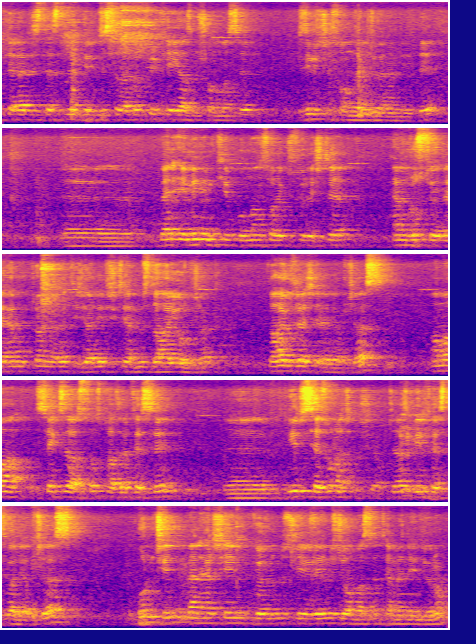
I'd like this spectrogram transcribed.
ülkeler listesinde birinci sırada Türkiye yazmış olması bizim için son derece önemliydi. Ee, ben eminim ki bundan sonraki süreçte hem Rusya ile hem Ukrayna ile ticari ilişkilerimiz daha iyi olacak. Daha güzel şeyler yapacağız. Ama 8 Ağustos pazartesi e, bir sezon açılışı yapacağız, bir festival yapacağız. Bunun için ben her şeyin gönlümüzce, yüreğimizce olmasını temenni ediyorum.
